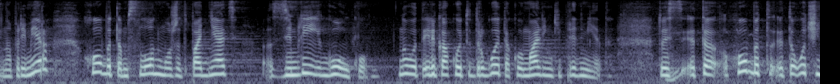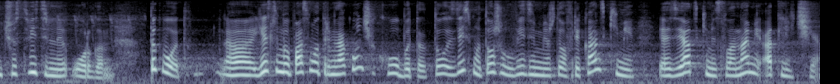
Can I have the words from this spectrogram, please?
Например, хоботом слон может поднять с земли иголку, ну вот, или какой-то другой такой маленький предмет. То есть это, хобот – это очень чувствительный орган. Так вот, э, если мы посмотрим на кончик хобота, то здесь мы тоже увидим между африканскими и азиатскими слонами отличия.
